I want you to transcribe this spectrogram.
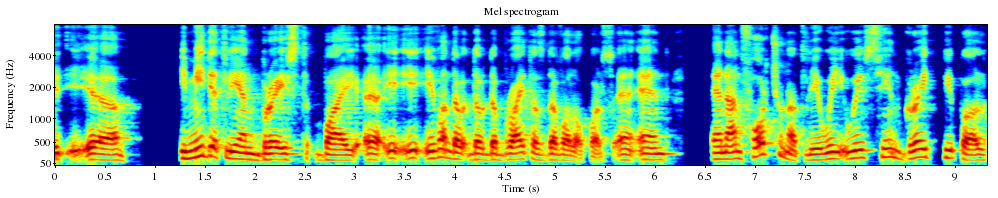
uh, immediately embraced by uh, even the, the, the, brightest developers. And, and, and unfortunately, we, we've seen great people,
